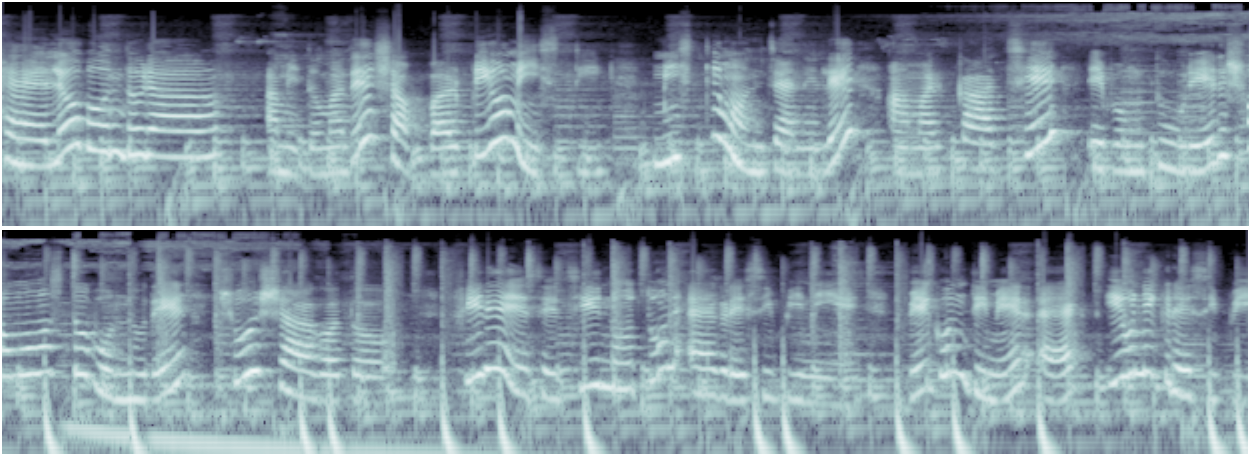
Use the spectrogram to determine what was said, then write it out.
হ্যালো বন্ধুরা, আমি তোমাদের সবার প্রিয় মিষ্টি। মিষ্টি মন চ্যানেলে আমার কাছে এবং দূরের সমস্ত বন্ধুদের সুস্বাগত। ফিরে এসেছি নতুন এক রেসিপি নিয়ে, বেগুন ডিমের এক ইউনিক রেসিপি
